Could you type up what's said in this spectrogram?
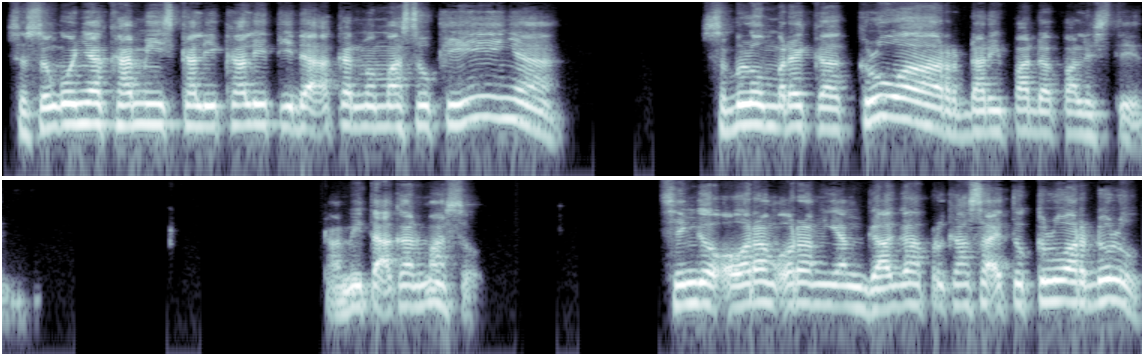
Sesungguhnya kami sekali-kali tidak akan memasukinya sebelum mereka keluar daripada Palestin. Kami tak akan masuk. Sehingga orang-orang yang gagah perkasa itu keluar dulu,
